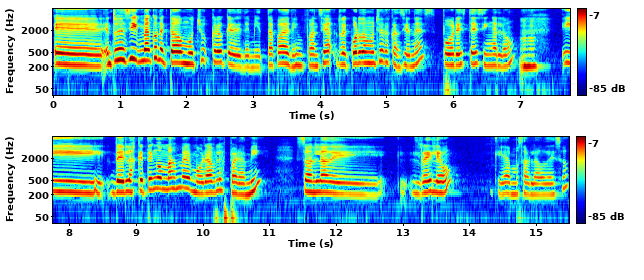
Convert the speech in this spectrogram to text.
Eh, entonces sí, me ha conectado mucho, creo que desde mi etapa de la infancia, recuerdo mucho las canciones por este Sing Along. Ujú. Y de las que tengo más memorables para mí son la de El Rey León, que ya hemos hablado de eso,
